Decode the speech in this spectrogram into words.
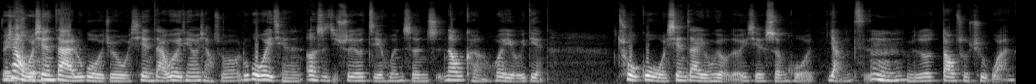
就像我现在，如果我觉得我现在，我有一天会想说，如果我以前二十几岁就结婚生子，那我可能会有一点错过我现在拥有的一些生活样子。嗯，比如说到处去玩。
